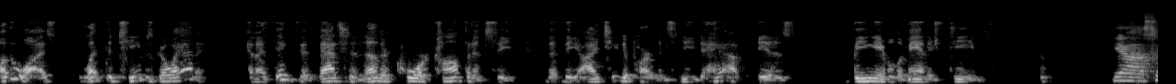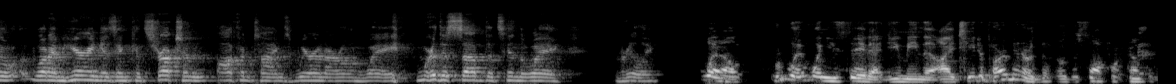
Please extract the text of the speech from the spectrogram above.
otherwise, let the teams go at it. And I think that that's another core competency that the IT departments need to have is being able to manage teams. Yeah, so what I'm hearing is in construction, oftentimes we're in our own way. We're the sub that's in the way, really. Well, when, when you say that, do you mean the IT department or the, or the software company?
